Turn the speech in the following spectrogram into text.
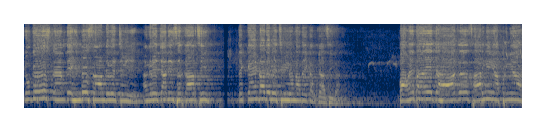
ਕਿਉਂਕਿ ਉਸ ਟਾਈਮ ਤੇ ਹਿੰਦੁਸਤਾਨ ਦੇ ਵਿੱਚ ਵੀ, ਅੰਗਰੇਜ਼ਾਂ ਦੀ ਸਰਕਾਰ ਸੀ ਤੇ ਕੈਨੇਡਾ ਦੇ ਵਿੱਚ ਵੀ ਉਹਨਾਂ ਦਾ ਹੀ ਕਬਜ਼ਾ ਸੀਗਾ। ਭਾਵੇਂ ਤਾਂ ਇਹ ਜਹਾਜ਼ ਸਾਰੀਆਂ ਹੀ ਆਪਣੀਆਂ,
